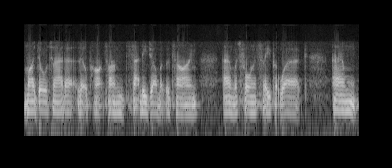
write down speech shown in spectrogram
My daughter had a little part-time Saturday job at the time, and was falling asleep at work. And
